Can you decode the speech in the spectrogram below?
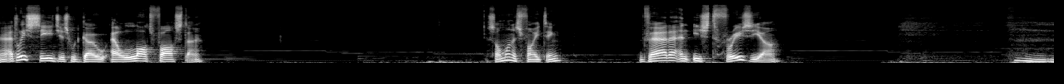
Uh, at least sieges would go a lot faster. Someone is fighting. Verden and East Frisia. Hmm.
